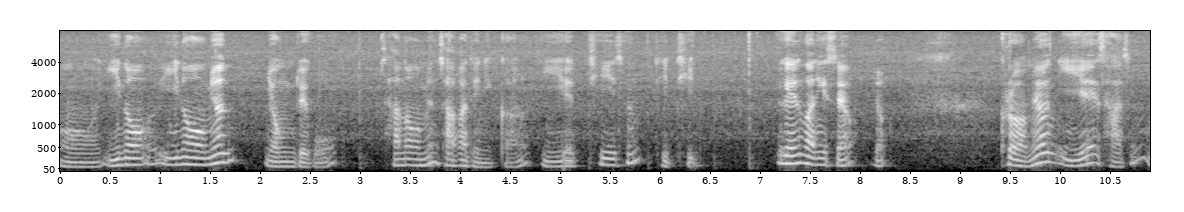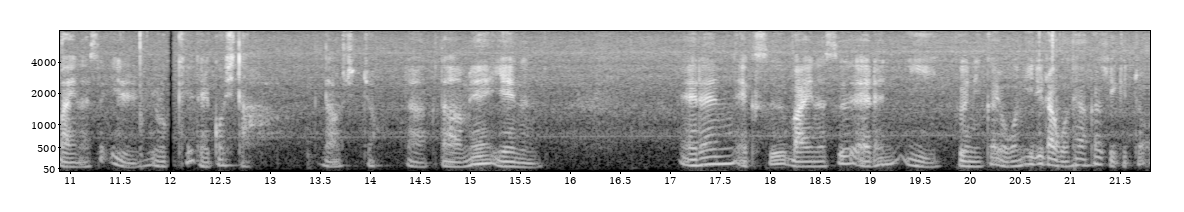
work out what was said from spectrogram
어, 2, 넣, 2 넣으면 0 되고, 4 넣으면 4가 되니까 2의 t승 dt. 이렇게 되는 거 아니겠어요? 그죠? 그러면 2의 4승 마이너스 1. 이렇게 될 것이다. 나올 수 있죠. 자, 그 다음에 얘는 ln x 마이너스 ln 2 그러니까 요건 1이라고 생각할 수 있겠죠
